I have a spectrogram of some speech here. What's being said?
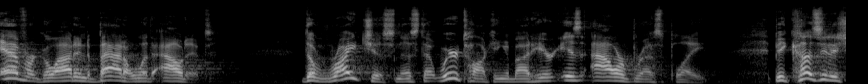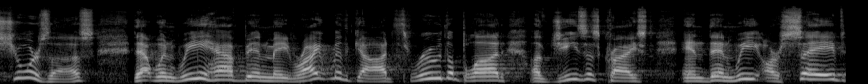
ever go out into battle without it. The righteousness that we're talking about here is our breastplate. because it assures us that when we have been made right with God through the blood of Jesus Christ, and then we are saved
